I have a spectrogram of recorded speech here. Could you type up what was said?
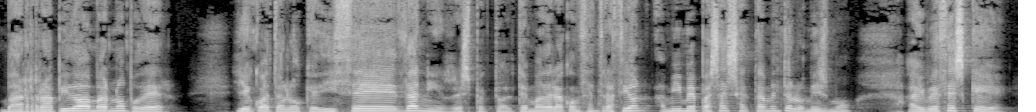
Vas rápido a más no poder. Y en cuanto a lo que dice Dani respecto al tema de la concentración, a mí me pasa exactamente lo mismo. Hay veces que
